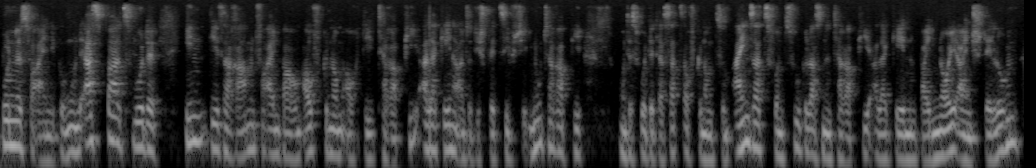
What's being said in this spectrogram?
Bundesvereinigung. Und erstmals wurde in dieser Rahmenvereinbarung aufgenommen auch die Therapieallergene, also die spezifische Immuntherapie. Und es wurde der Satz aufgenommen zum Einsatz von zugelassenen Therapieallergenen bei Neueinstellungen.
